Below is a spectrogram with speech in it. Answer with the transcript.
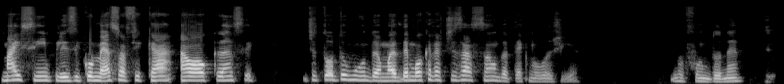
mais simples, e começam a ficar ao alcance de todo mundo. É uma democratização da tecnologia, no fundo, né? E,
